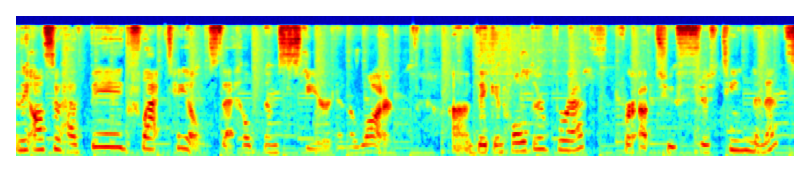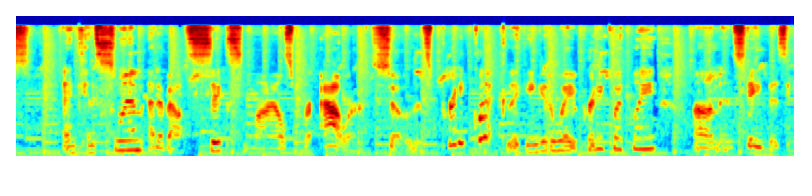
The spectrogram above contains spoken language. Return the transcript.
And they also have big flat tails that help them steer in the water. Um, they can hold their breath for up to 15 minutes and can swim at about 6 miles per hour. So that's pretty quick. They can get away pretty quickly um, and stay busy.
